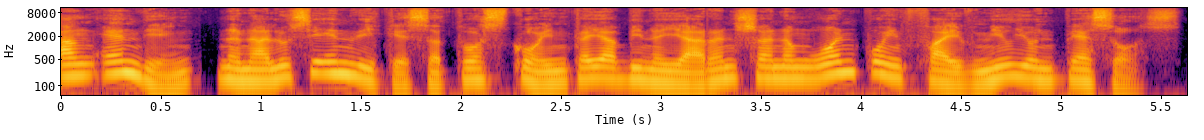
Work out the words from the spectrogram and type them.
Ang ending, nanalo si Enrique sa Tosscoin kaya binayaran siya ng 1.5 million pesos.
